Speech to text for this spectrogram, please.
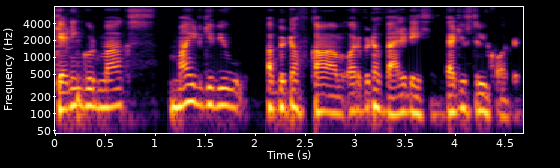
getting good marks might give you a bit of calm or a bit of validation that you still got it.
